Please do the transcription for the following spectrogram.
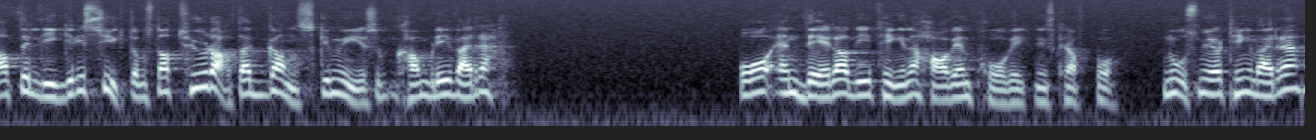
at det ligger i sykdoms natur at det er ganske mye som kan bli verre. Og en del av de tingene har vi en påvirkningskraft på. Noe som gjør ting verre,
